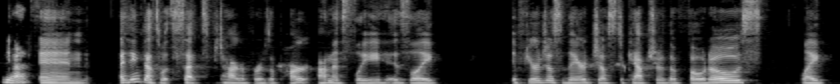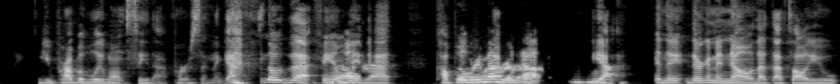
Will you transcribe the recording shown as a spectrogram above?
Yes. And I think that's what sets photographers apart, honestly, is like if you're just there just to capture the photos, like you probably won't see that person again. no, that family, that couple. They'll remember whatever. that. Mhm. Yeah. And they, they're going to know that that's all you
